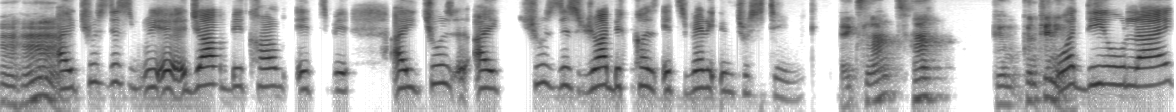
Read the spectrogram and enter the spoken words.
Mm-hmm. I choose this uh, job because it's be, I choose I choose this job because it's very interesting. Excellent. Huh? Continue. What do you like?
